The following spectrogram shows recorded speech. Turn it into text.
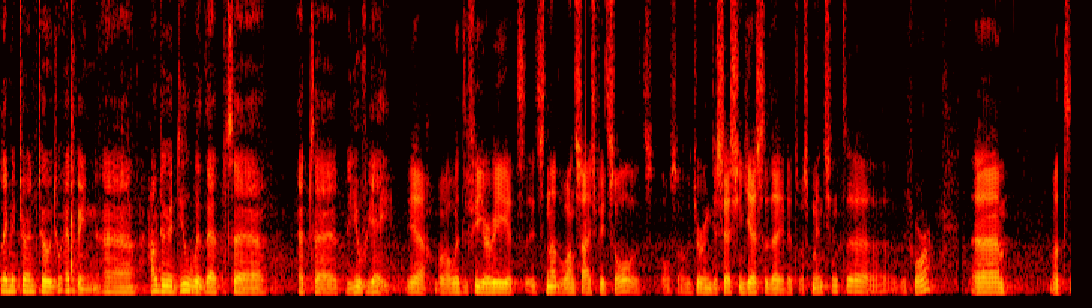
let me turn to, to Edwin. how do you deal with that at the UVA? Yeah, well, with the VRE, it's, it's not one size fits all. It's also during the session yesterday that was mentioned before. Um, but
